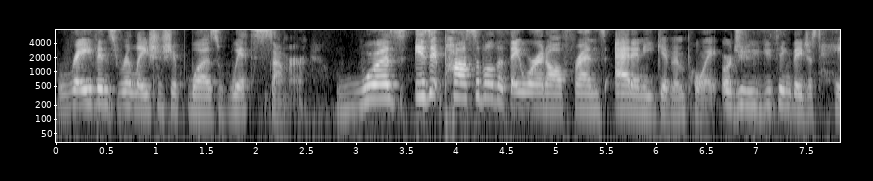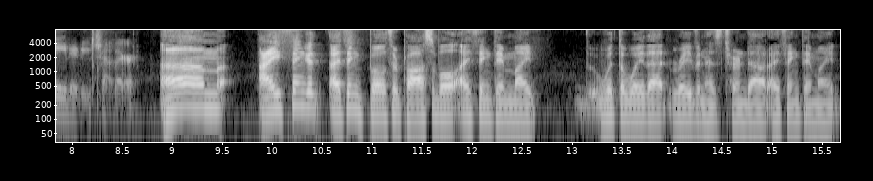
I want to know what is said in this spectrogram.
Raven's relationship was with Summer? Was is it possible that they were at all friends at any given point, or do you think they just hated each other? Um, I think I think both are possible. I think they might, with the way that Raven has turned out, I think they might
